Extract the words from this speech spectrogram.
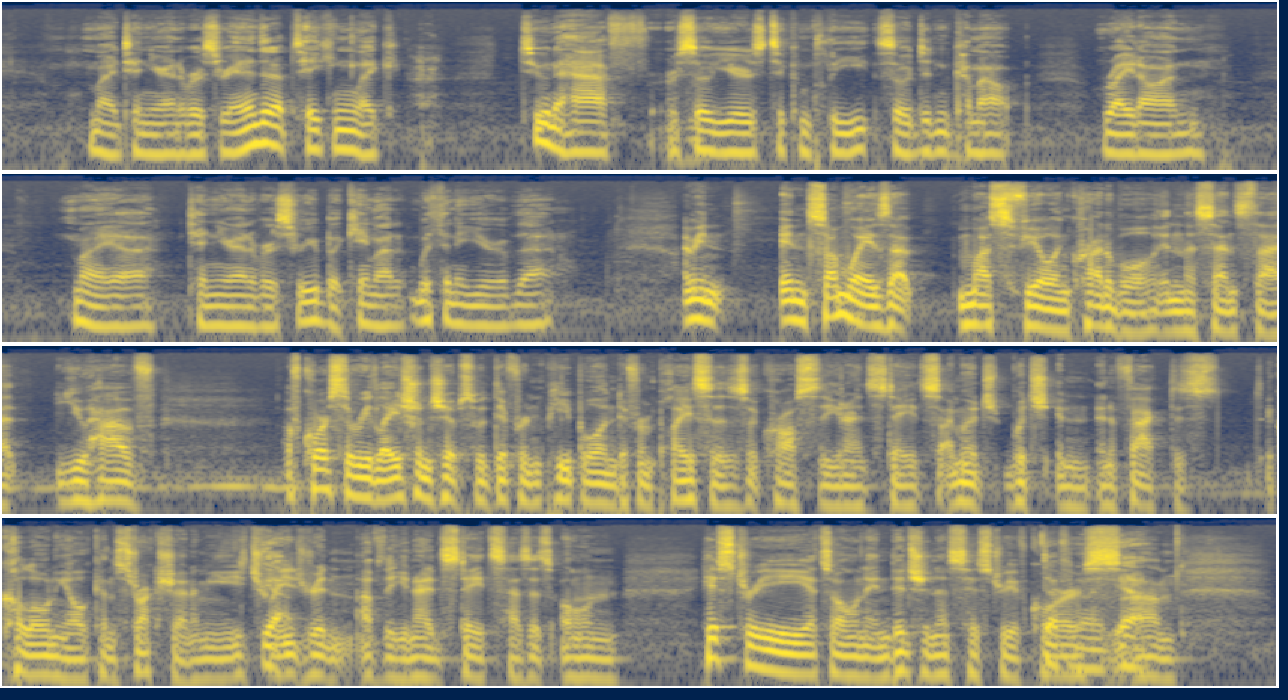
my 10 year anniversary and ended up taking like two and a half or so years to complete. So it didn't come out right on my uh, 10 year anniversary but came out within a year of that. I mean, in some ways, that must feel incredible in the sense that you have, of course, the relationships with different people in different places across the United States. I mean, which, which in, in fact is colonial construction. I mean, each Yeah. region of the United States has its own history, its own indigenous history, of course. Yeah.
